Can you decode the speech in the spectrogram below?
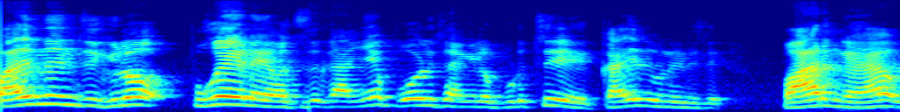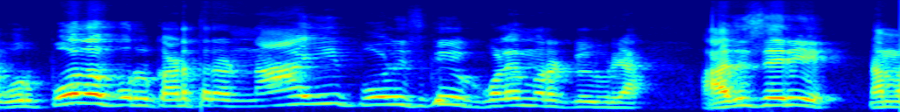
பதினஞ்சு கிலோ புகையிலையை வச்சுருக்காங்க. போலீஸ் அவங்கள பிடிச்சி கைது பண்ணிடுச்சு. பாருங்க ஒரு போதைப் பொருள் கடத்துற நாய் போலீஸுக்கு கொலை மிரட்டல் விடுறான் அது சரி நம்ம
